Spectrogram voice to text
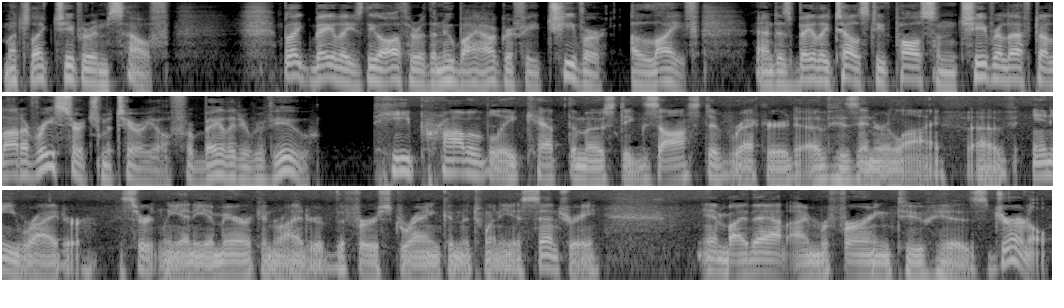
much like Cheever himself. Blake Bailey is the author of the new biography, Cheever, A Life, and as Bailey tells Steve Paulson, Cheever left a lot of research material for Bailey to review he probably kept the most exhaustive record of his inner life of any writer, certainly any American writer of the first rank in the 20th century. And by that, I'm referring to his journal,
